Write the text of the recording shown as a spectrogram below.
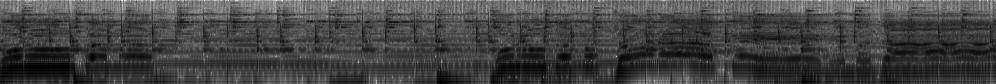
ગુરુ ગમ ગુરુ ગમ છોડા કે મજાય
